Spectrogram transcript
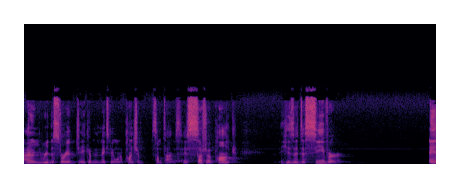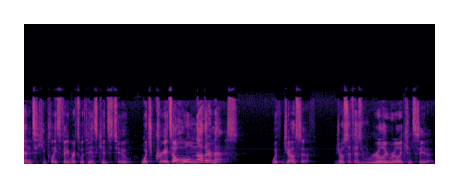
I don't know, you read the story of Jacob, it makes me want to punch him sometimes. He's such a punk. He's a deceiver. And he plays favorites with his kids too, which creates a whole nother mess with Joseph. Joseph is really, really conceited.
